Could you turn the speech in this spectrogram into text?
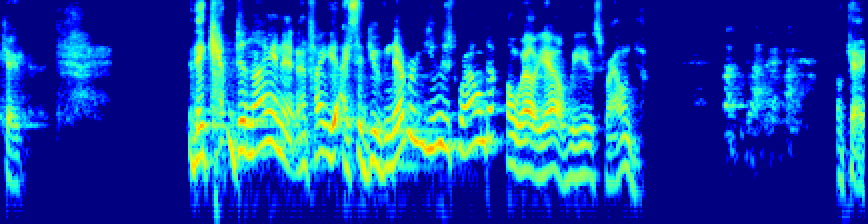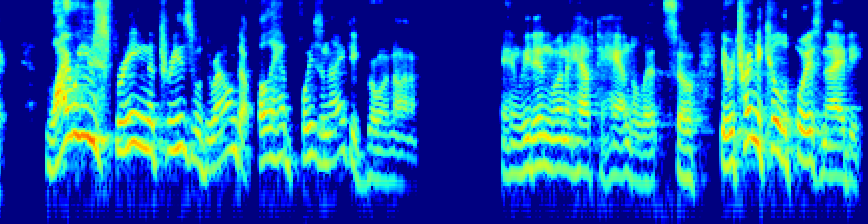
Okay. They kept denying it. And I, I said, You've never used Roundup? Oh, well, yeah, we use Roundup. Okay. Why were you spraying the trees with Roundup? Well, they had poison ivy growing on them. And we didn't want to have to handle it. So they were trying to kill the poison ivy.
